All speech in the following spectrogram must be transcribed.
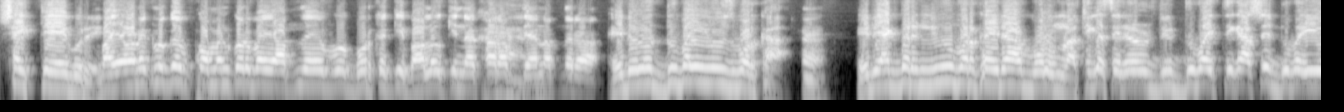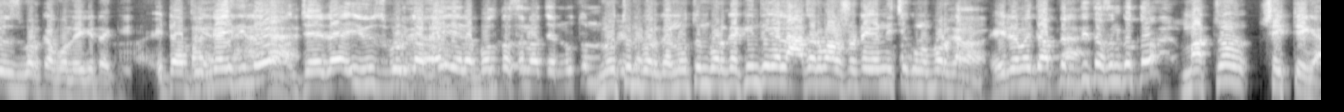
ষাট টাকা করে। ভাই অনেক লোকে কমেন্ট করে ভাই আপনি বোরকা কি ভালো কিনা খারাপ হ্যাঁ। দেন আপনারা। এটা হলো দুবাই ইউজ বরকা। হ্যাঁ। এটা একবারে নিউ বরকা এটা না ঠিক আছে? এটা দুবাই থেকে আসে দুবাই ইউজ বরকা বলে এটাকে। এটা ভাঙ্গাই দিল হ্যাঁ। যে এটা ইউজ বোরকা ভাই এরা বলতেছে না যে নতুন নতুন বরকা নতুন বরকা কিনতে গেলে হাজার বারোশো টাকার নিচে কোনো বরকা হ্যাঁ, নেই। এটার মধ্যে আপনারা দিতেছেন কত? মাত্র ষাট টাকা।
